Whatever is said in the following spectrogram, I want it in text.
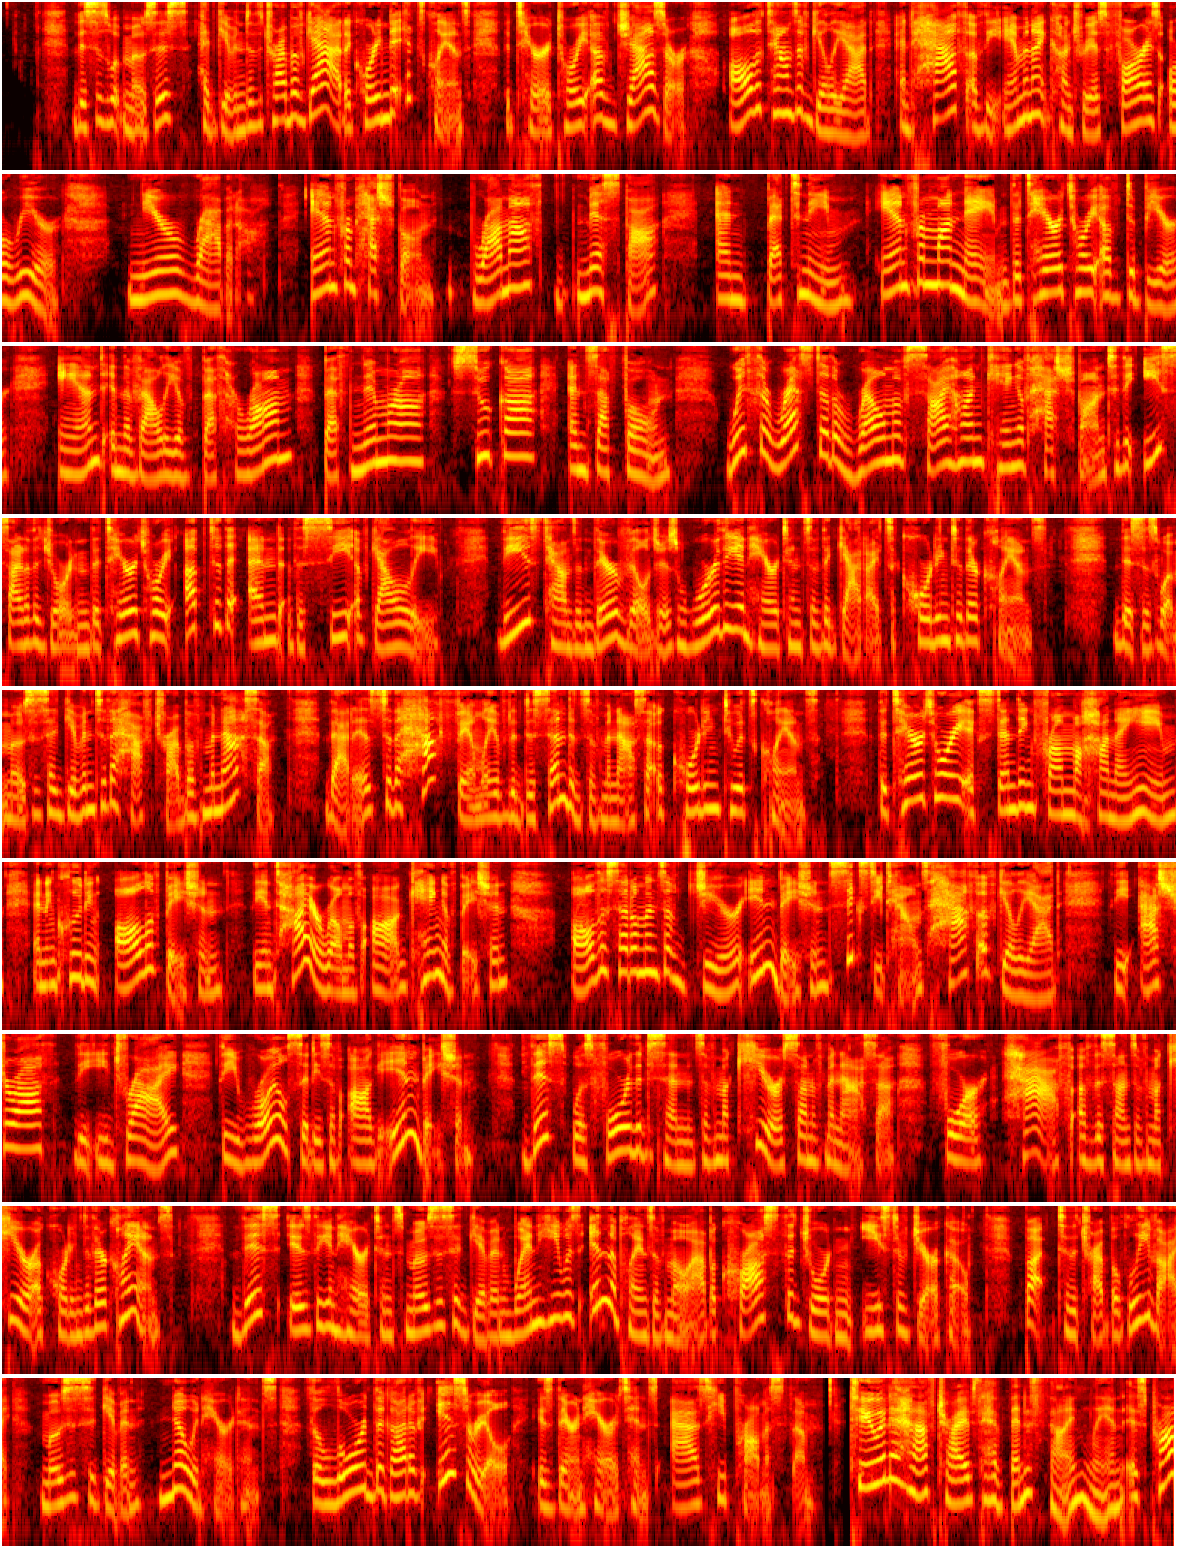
This is what Moses had given to the tribe of Gad according to its clans the territory of Jazer, all the towns of Gilead, and half of the Ammonite country as far as Orir, near Rabbadah, and from Heshbon, Ramath Mizpah, and Betonim, and from Mahanaim, the territory of Debir, and in the valley of Beth Haram, Beth Nimrah, Sukkah, and Zaphon, with the rest of the realm of Sihon, king of Heshbon, to the east side of the Jordan, the territory up to the end of the Sea of Galilee. These towns and their villages were the inheritance of the Gadites according to their clans. This is what Moses had given to the half tribe of Manasseh, that is, to the half family of the descendants of Manasseh according to its clans. The territory extending from Mahanaim and including all of Bashan, the entire realm of Og, king of Bashan, all the settlements of Jair in Bashan, 60 towns, half of Gilead, the Asheroth, the Edrei, the royal cities of Og in Bashan. This was for the descendants of Machir, son of Manasseh, for half of the sons of Machir according to their clans. This is the inheritance Moses had given when he was in the plains of Moab across the Jordan east of Jericho. But to the tribe of Levi, Moses had given no inheritance. The Lord, the God of Israel, is their inheritance as he promised them. Two and a half tribes have been assigned land as promised.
